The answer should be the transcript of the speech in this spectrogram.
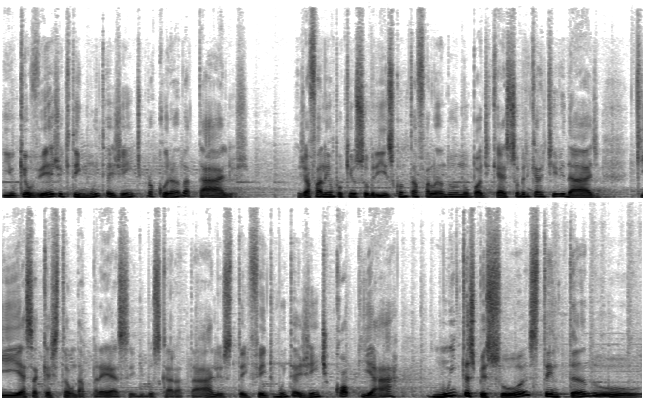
E o que eu vejo é que tem muita gente procurando atalhos. Eu já falei um pouquinho sobre isso quando está falando no podcast sobre criatividade, que essa questão da pressa e de buscar atalhos tem feito muita gente copiar muitas pessoas tentando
